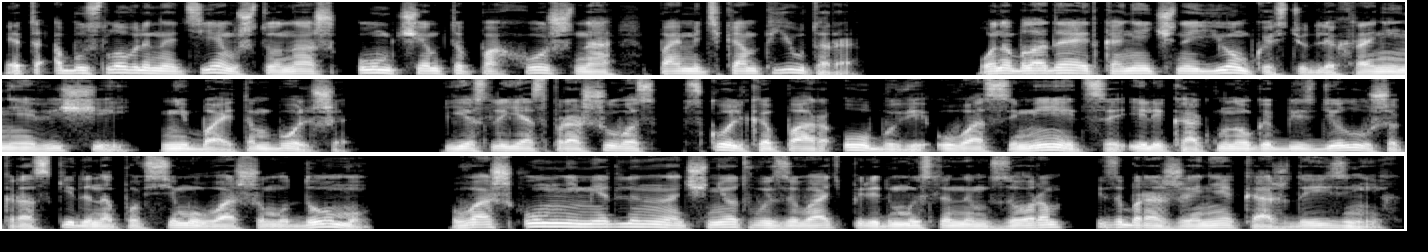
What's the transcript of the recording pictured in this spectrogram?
Это обусловлено тем, что наш ум чем-то похож на память компьютера. Он обладает конечной емкостью для хранения вещей, не байтом больше. Если я спрошу вас, сколько пар обуви у вас имеется или как много безделушек раскидано по всему вашему дому, ваш ум немедленно начнет вызывать перед мысленным взором изображение каждой из них.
